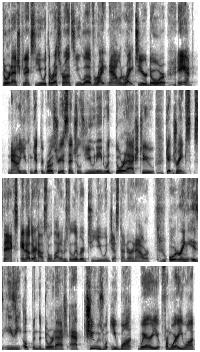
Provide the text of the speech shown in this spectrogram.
DoorDash connects you with the restaurants you love right now and right to your door. And now you can get the grocery essentials you need with DoorDash too. Get drinks, snacks, and other household items delivered to you in just under an hour. Ordering is easy. Open the DoorDash app, choose what you want, where you from where you want,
